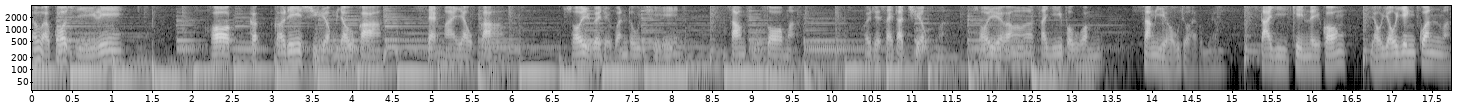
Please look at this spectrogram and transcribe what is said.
因為嗰時咧，個嗰啲薯蓉有價，石米有價，所以佢哋揾到錢，衫褲多嘛，佢哋洗得着嘛，所以講洗衣鋪咁生意好就係咁樣。第二件嚟講，又有英軍嘛，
